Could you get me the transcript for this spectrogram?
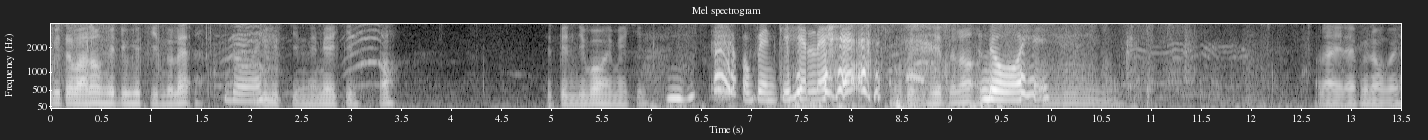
มีแต่ว่าน้องเฮ็ดอยู่เฮ็ดกินนั่นแหละ โดยมีเฮ็ดกินให้แม่กินเนาะเฮ็ดเป็นอยี่บ่ให้แม่กินบ่เป็นเกเฮ็ดแล้วมันเป็นเฮ็ดนะเนาะโดยอืมเอาได้ได้พี่น้องเอ้ย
